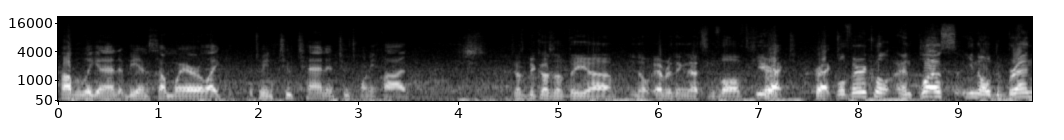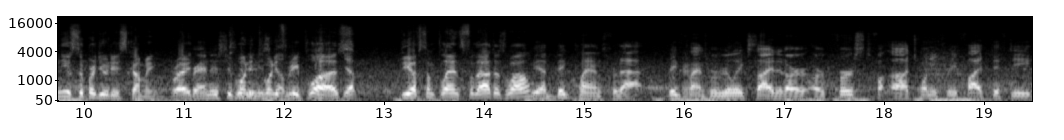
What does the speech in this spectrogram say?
probably going to end up being somewhere like between 210 and 225. just because of the uh, you know everything that's involved here. Correct, correct. Well, very cool. And plus, you know, the brand new Super Duty is coming, right? Brand new Super Duty is 2023 coming. plus. Yep. Do you have some plans for that as well? We have big plans for that. Big Okay. plans. We're really excited. Our, our first uh, 23 550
